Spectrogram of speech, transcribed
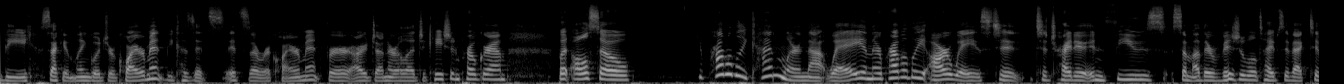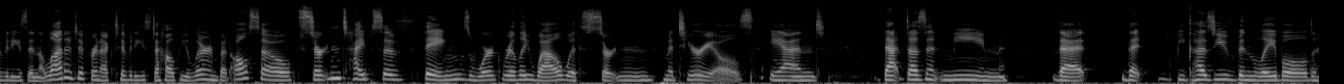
the second language requirement because it's it's a requirement for our general education program. But also you probably can learn that way and there probably are ways to to try to infuse some other visual types of activities and a lot of different activities to help you learn but also certain types of things work really well with certain materials. And that doesn't mean that that because you've been labeled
